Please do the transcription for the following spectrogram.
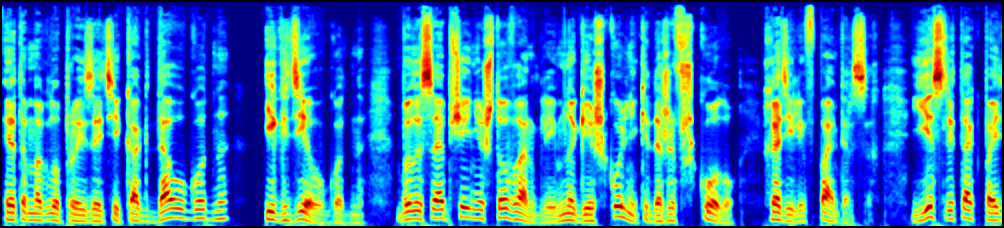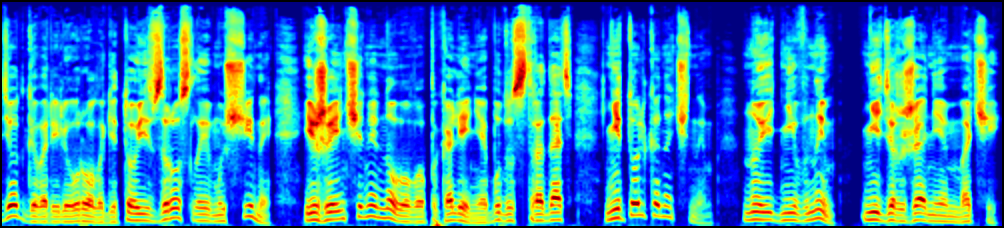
Это могло произойти когда угодно и где угодно. Было сообщение, что в Англии многие школьники даже в школу ходили в памперсах. Если так пойдет, говорили урологи, то и взрослые мужчины, и женщины нового поколения будут страдать не только ночным, но и дневным недержанием мочи.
